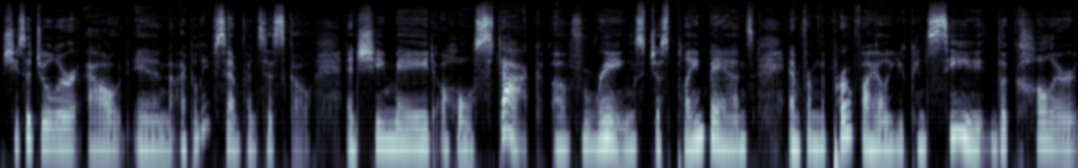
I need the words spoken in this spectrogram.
She's a jeweler out in, I believe, San Francisco, and she made a whole stack of rings, just plain bands. And from the profile, you can see the color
